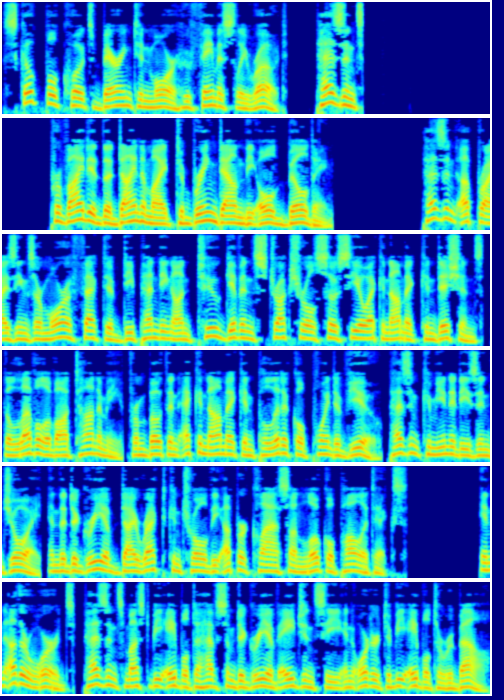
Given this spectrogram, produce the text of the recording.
Skocpol quotes Barrington Moore who famously wrote, "...peasants provided the dynamite to bring down the old building." Peasant uprisings are more effective depending on two given structural socio-economic conditions, the level of autonomy from both an economic and political point of view peasant communities enjoy, and the degree of direct control the upper class on local politics. In other words, peasants must be able to have some degree of agency in order to be able to rebel.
